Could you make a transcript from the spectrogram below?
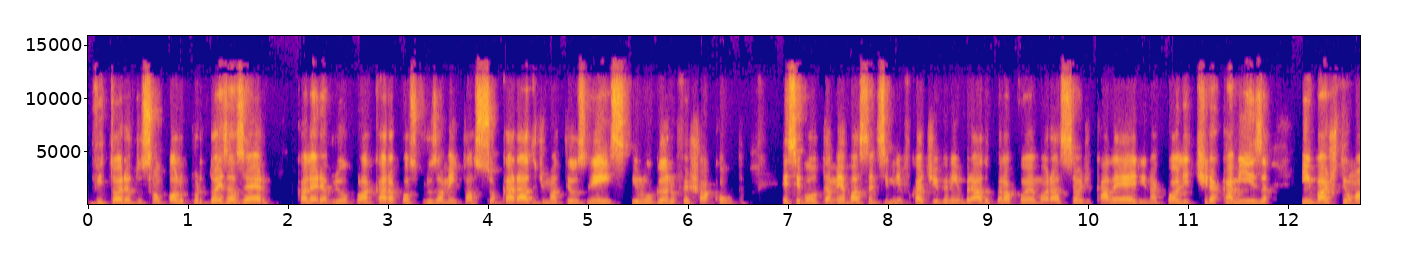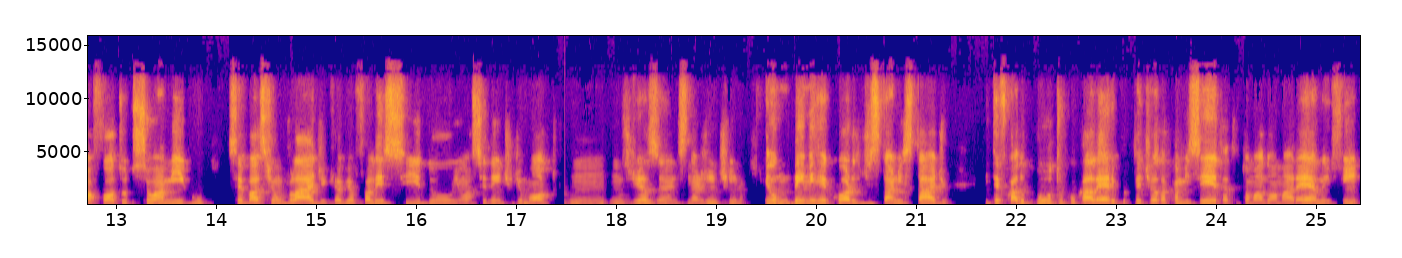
Vitória do São Paulo por 2 a 0. Caleri abriu o placar após cruzamento açucarado de Matheus Reis e Lugano fechou a conta. Esse gol também é bastante significativo e lembrado pela comemoração de Caleri, na qual ele tira a camisa e embaixo tem uma foto do seu amigo, Sebastião Vlad, que havia falecido em um acidente de moto um, uns dias antes na Argentina. Eu bem me recordo de estar no estádio e ter ficado puto com o Caleri por ter tirado a camiseta, ter tomado um amarelo, enfim,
